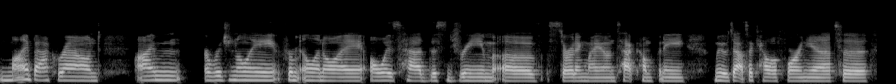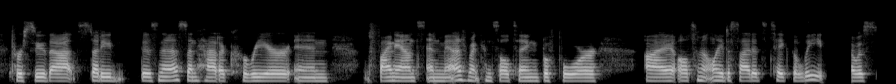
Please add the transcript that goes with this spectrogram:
my background, I'm originally from Illinois, always had this dream of starting my own tech company, moved out to California to pursue that, studied business and had a career in finance and management consulting before I ultimately decided to take the leap. I was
